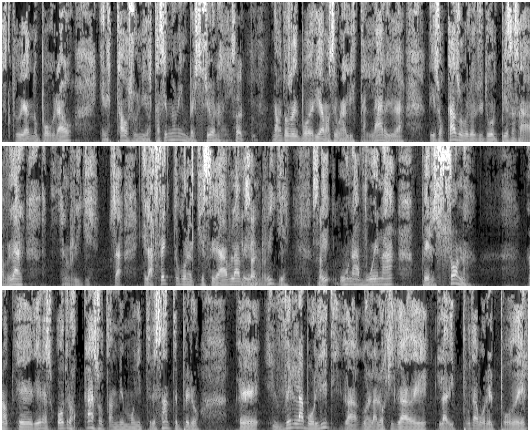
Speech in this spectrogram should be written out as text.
estudiando un posgrado en Estados Unidos. Está haciendo una inversión ahí. Exacto. ¿no? Entonces podríamos hacer una lista larga de esos casos, pero si tú empiezas a hablar, Enrique, O sea, el afecto con el que se habla de Enrique, de una buena persona. ¿No? Eh, tienes otros casos también muy interesantes, pero eh, el ver la política con la lógica de la disputa por el poder,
